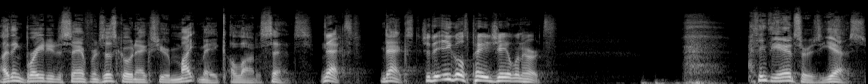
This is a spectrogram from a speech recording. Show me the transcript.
I think Brady to San Francisco next year might make a lot of sense. Next. Next. Should the Eagles pay Jalen Hurts? I think the answer is yes.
